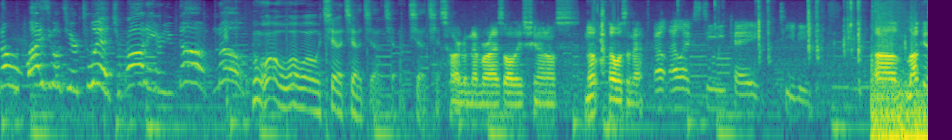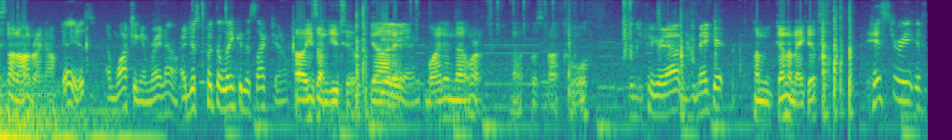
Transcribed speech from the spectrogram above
no, why is he going to your Twitch? Ronnie, are you dumb? No. Whoa, whoa, whoa. Chill, chill, chill, chill, chill, chill. It's hard to memorize all these channels. Nope, that wasn't it. L- LXTK TV. Uh, luck is not on right now. Yeah, he is. I'm watching him right now. I just put the link in the Slack channel. Oh, he's on YouTube. Got Yeah, it. yeah. Why didn't that work? That was not cool. Did you figure it out? Did you make it? I'm gonna make it. history if,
